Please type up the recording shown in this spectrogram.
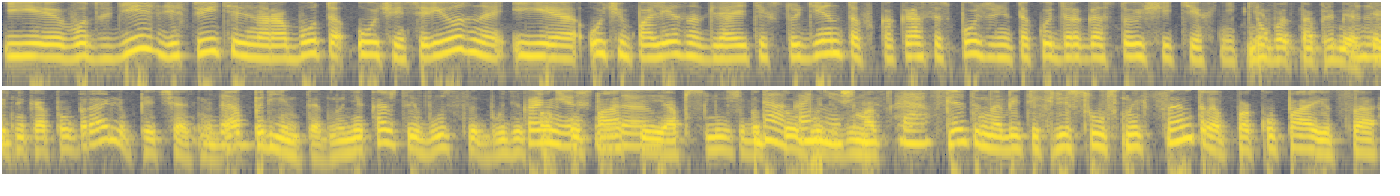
И вот здесь действительно работа очень серьезная и очень полезна для этих студентов как раз использование такой дорогостоящей техники. Ну вот, например, угу. техника по Брайлю печатная, да. да, принтер, но не каждый вуз будет конечно, покупать да. и обслуживать, да, кто конечно, будет заниматься. Да. Следовательно, в этих ресурсных центрах покупаются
